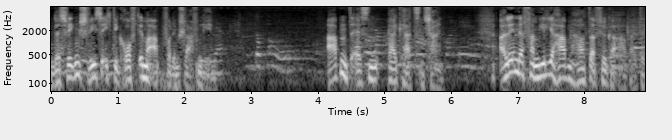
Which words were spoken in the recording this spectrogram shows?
Deswegen schließe ich die Gruft immer ab vor dem Schlafengehen. Abendessen bei Kerzenschein. Alle in der Familie haben hart dafür gearbeitet.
